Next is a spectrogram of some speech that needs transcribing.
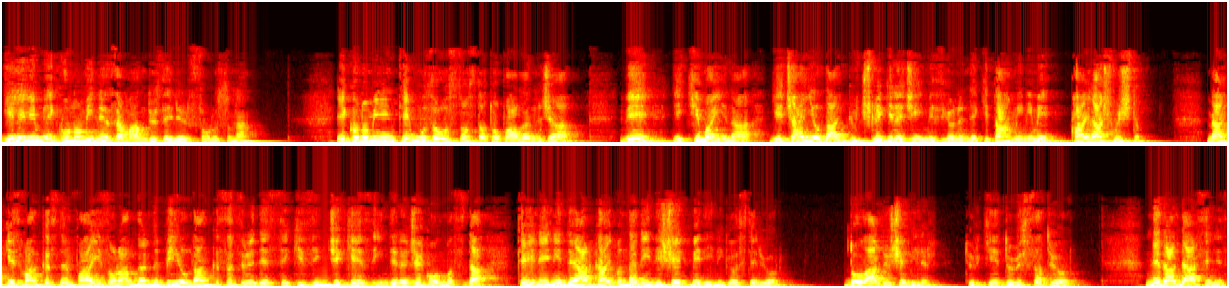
Gelelim ekonomi ne zaman düzelir sorusuna. Ekonominin Temmuz-Ağustos'ta toparlanacağı ve Ekim ayına geçen yıldan güçlü gireceğimiz yönündeki tahminimi paylaşmıştım. Merkez Bankası'nın faiz oranlarını bir yıldan kısa sürede 8. kez indirecek olması da TL'nin değer kaybından endişe etmediğini gösteriyor. Dolar düşebilir. Türkiye döviz satıyor. Neden derseniz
